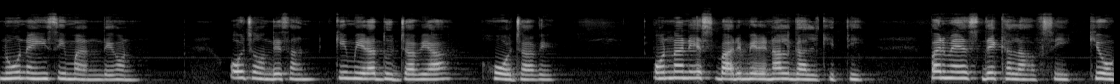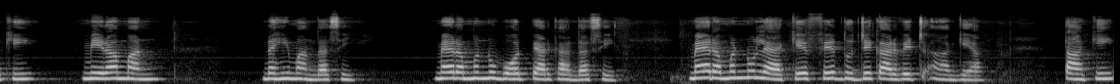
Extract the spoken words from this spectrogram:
ਨੂੰ ਨਹੀਂ ਸੀ ਮੰਨਦੇ ਹੁਣ। ਉਹ ਚਾਹੁੰਦੇ ਸਨ ਕਿ ਮੇਰਾ ਦੂਜਾ ਵਿਆਹ ਹੋ ਜਾਵੇ। ਉਹਨਾਂ ਨੇ ਇਸ ਬਾਰੇ ਮੇਰੇ ਨਾਲ ਗੱਲ ਕੀਤੀ। ਪਰ ਮੈਂ ਇਸ ਦੇ ਖਿਲਾਫ ਸੀ, ਕਿਉਂਕਿ ਮੇਰਾ ਮਨ ਨਹੀਂ ਮੰਨਦਾ ਸੀ। ਮੈਂ ਰਮਨ ਨੂੰ ਬਹੁਤ ਪਿਆਰ ਕਰਦਾ ਸੀ। ਮੈਂ ਰਮਨ ਨੂੰ ਲੈ ਕੇ ਫਿਰ ਦੂਜੇ ਘਰ ਵਿੱਚ ਆ ਗਿਆ, ਤਾਂ ਕਿ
